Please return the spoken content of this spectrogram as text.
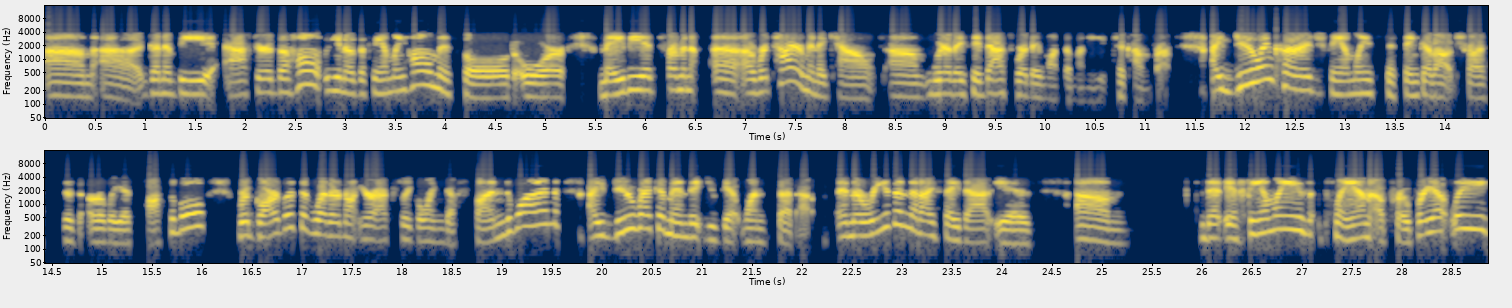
um, uh, going to be after the home, you know, the family home is sold, or maybe it's from an, uh, a retirement account um, where they say that's where they want the money to come from. I do encourage families to think about trust as early as possible, regardless of whether or not you're actually going to fund one. I do recommend that you get one set up. And the reason that I say that is um, that if families plan appropriately,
